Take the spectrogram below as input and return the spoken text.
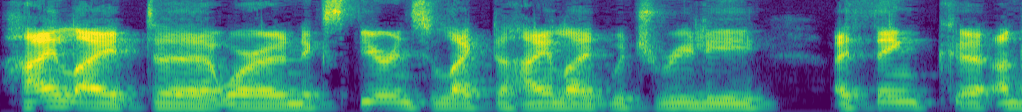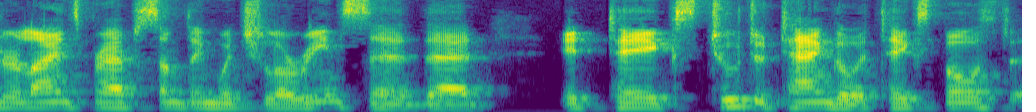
highlight uh, or an experience you'd like to highlight, which really, I think, uh, underlines perhaps something which Laureen said that it takes two to tango. It takes both uh,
